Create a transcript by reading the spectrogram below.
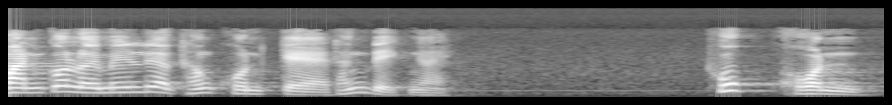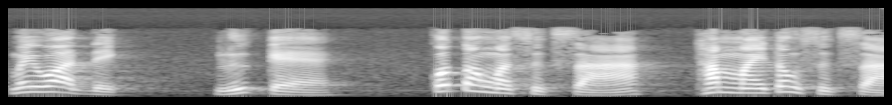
มันก็เลยไม่เลือกทั้งคนแก่ทั้งเด็กไง ทุกคนไม่ว่าเด็กหรือแก่ ก็ต้องมาศึกษาทำไมต้องศึกษา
